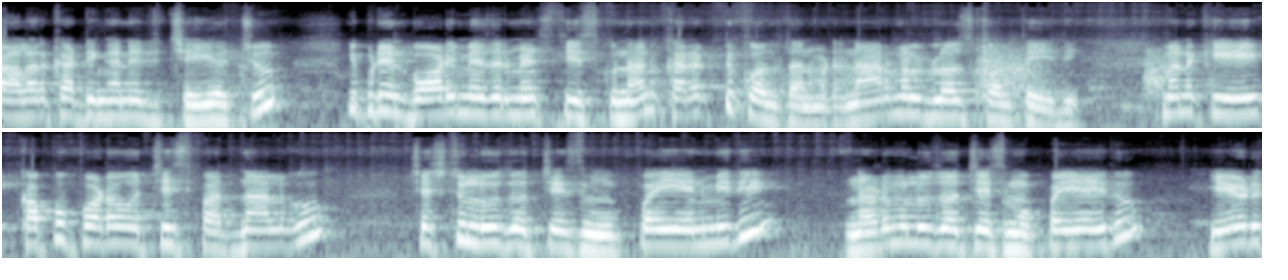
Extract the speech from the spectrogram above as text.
కాలర్ కటింగ్ అనేది చేయొచ్చు. ఇప్పుడు నేను బాడీ మెజర్మెంట్స్ తీసుకున్నాను. కరెక్ట్ కొలత అనమాట నార్మల్ బ్లౌజ్ కొలత ఇది. మనకి కప్పు పొడవు వచ్చేసి పద్నాలుగు చెస్ట్ లూజ్ వచ్చేసి ముప్పై ఎనిమిది నడుము లూజ్ వచ్చేసి ముప్పై ఐదు ఏడు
